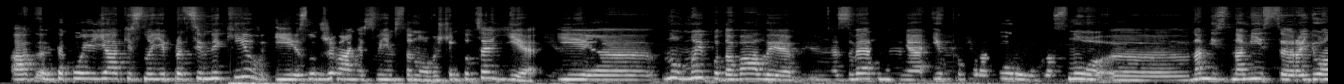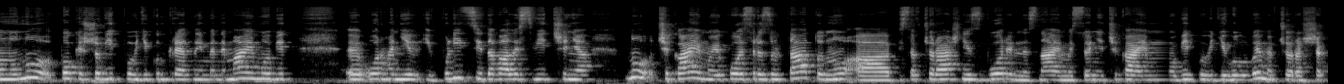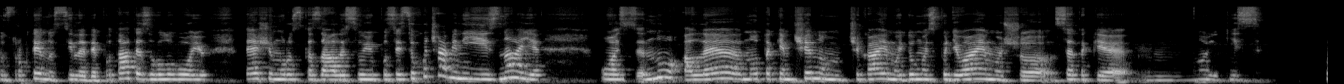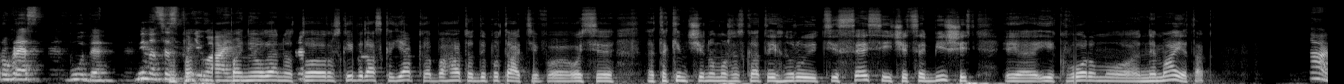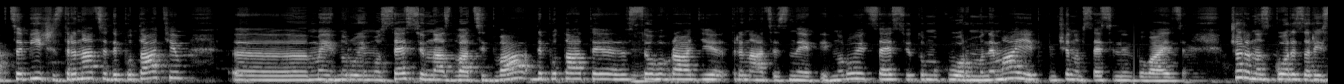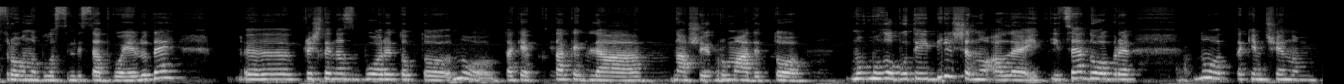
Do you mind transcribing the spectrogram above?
а, такої якісної працівників і зловживання своїм становищем, то це є. І е, ну, ми подавали звернення і в прокуратуру, в обласну е, на місце на місце району. Ну поки що відповіді конкретної ми не маємо від органів, і в поліції давали свідчення. Ну, чекаємо якогось результату. Ну а після вчорашніх зборів не знаю. Ми сьогодні чекаємо відповіді голови. Ми вчора ще конструктивно сіли депутати з головою, теж йому розказали свою позицію, хоча він її знає. Ось ну але ну таким чином чекаємо і думаю, сподіваємося, що все-таки ну якийсь прогрес буде. Ми на це Ну, сподіваємося. Пані Олено, то розкажіть, будь ласка, як багато депутатів е, ось е, таким чином можна сказати ігнорують ці сесії, чи це більшість е, і кворуму немає, так? Так, це більшість 13 депутатів. Е, Ми ігноруємо сесію. У нас 22 депутати всього в раді, 13 з них ігнорують сесію, тому кворуму немає. І таким чином сесія не відбувається. Вчора на збори зареєстровано було 72 людей. Е, Прийшли на збори. Тобто, ну так як так як для нашої громади, то могло бути і більше, ну але і, і це добре. Ну, от таким чином.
